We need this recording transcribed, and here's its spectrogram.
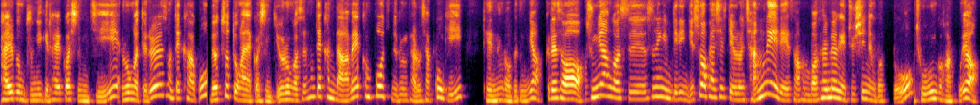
밝은 분위기를 할 것인지 이런 것들을 선택하고 몇 초 동안 할 것인지 이런 것을 선택한 다음에 컴포즈 누르면 바로 작곡이 되는 거거든요. 그래서 중요한 것은 선생님들이 이제 수업하실 때 이런 장르에 대해서 한번 설명해 주시는 것도 좋은 것 같고요.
